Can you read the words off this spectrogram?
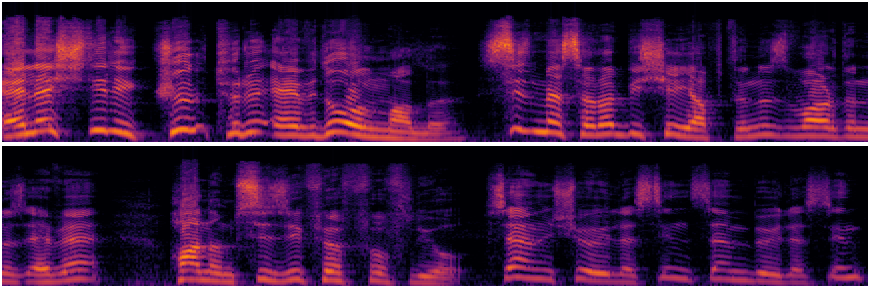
Eleştiri kültürü evde olmalı. Siz mesela bir şey yaptınız vardınız eve hanım sizi pöf pöflüyor. Sen şöylesin sen böylesin.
